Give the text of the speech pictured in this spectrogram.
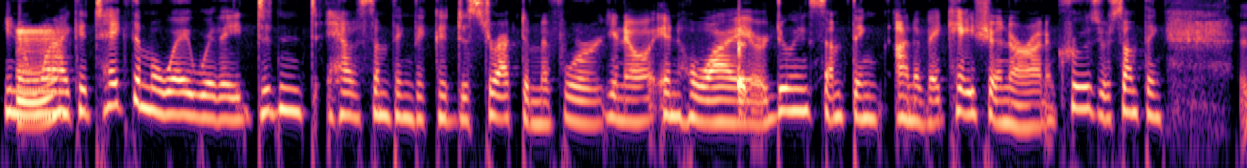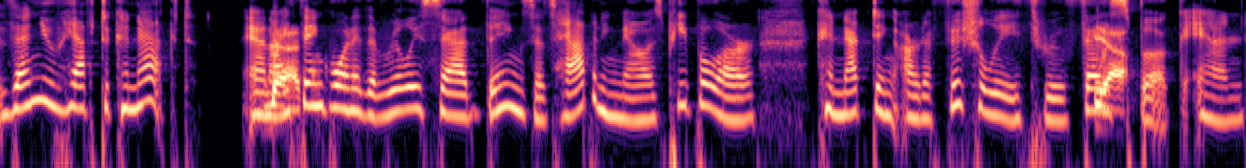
you know, mm-hmm. when I could take them away where they didn't have something that could distract them if we're, you know, in Hawaii or doing something on a vacation or on a cruise or something, then you have to connect. And I think one of the really sad things that's happening now is people are connecting artificially through Facebook yeah. and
